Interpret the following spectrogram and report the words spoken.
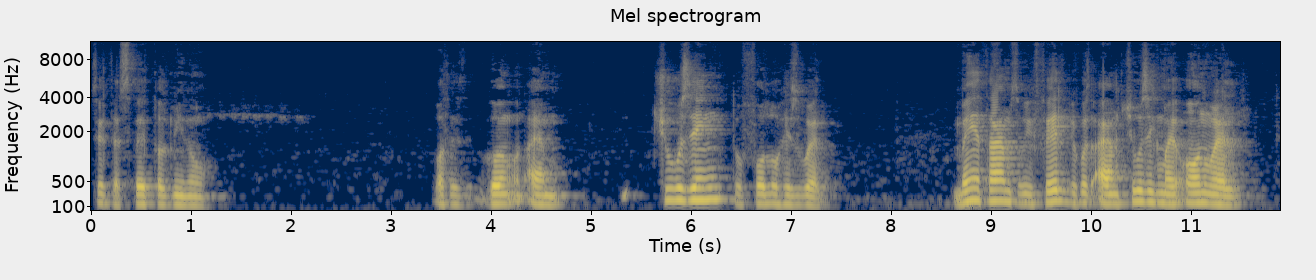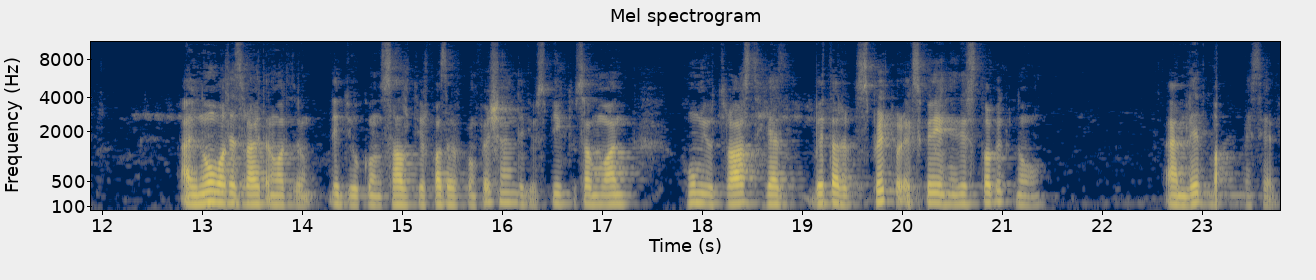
Said the Spirit told me no. What is going on? I am choosing to follow his will. Many times we fail because I am choosing my own will. I know what is right and what is wrong. Did you consult your father of confession? Did you speak to someone whom you trust? He has better spiritual experience in this topic? No. I am led by myself.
